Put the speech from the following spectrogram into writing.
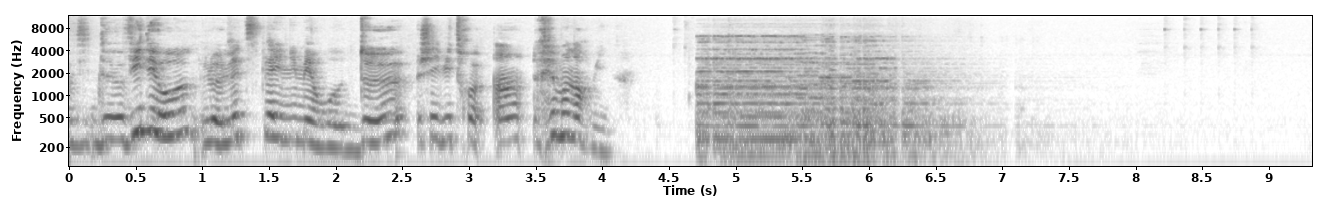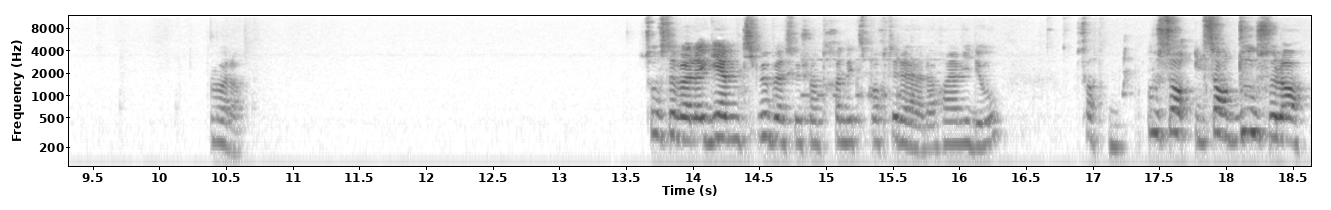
de vidéo, le let's play numéro 2, chapitre 1, Raymond Orbin. Voilà. Je trouve que ça va laguer un petit peu parce que je suis en train d'exporter la, la première vidéo. Sort- il sort d'où cela?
